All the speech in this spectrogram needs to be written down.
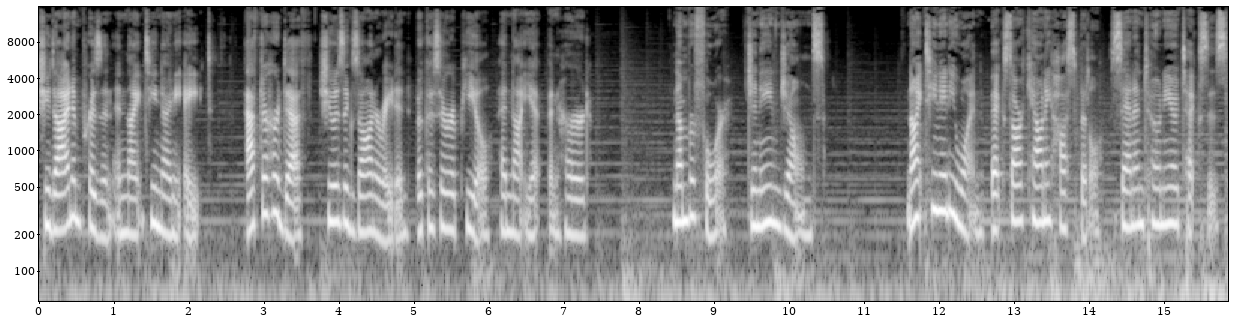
She died in prison in 1998. After her death, she was exonerated because her appeal had not yet been heard. Number 4. Genene Jones 1981, Bexar County Hospital, San Antonio, Texas.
